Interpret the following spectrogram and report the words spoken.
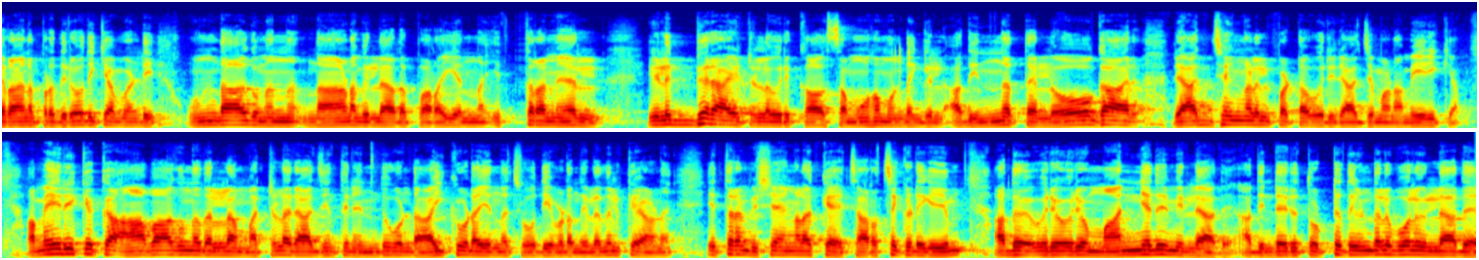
ഇറാനെ പ്രതിരോധിക്കാൻ വേണ്ടി ഉണ്ടാകുമെന്ന് നാണമില്ലാതെ പറയുന്ന ഇത്രമേൽ ഇളിഭ്യരായിട്ടുള്ള ഒരു സമൂഹമുണ്ടെങ്കിൽ അത് ഇന്നത്തെ ലോക രാജ്യങ്ങളിൽപ്പെട്ട ഒരു രാജ്യമാണ് അമേരിക്ക. അമേരിക്കക്ക് ആവാകുന്നതെല്ലാം മറ്റുള്ള രാജ്യത്തിന് എന്തുകൊണ്ട് ആയിക്കൂടെ എന്ന ചോദ്യം ഇവിടെ നിലനിൽക്കുകയാണ്. ഇത്തരം വിഷയങ്ങളൊക്കെ ചർച്ചക്കിടുകയും അത് ഒരു ഒരു മാന്യതയുമില്ലാതെ അതിന്റെ ഒരു തൊട്ട് തീണ്ടൽ പോലും ഇല്ലാതെ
